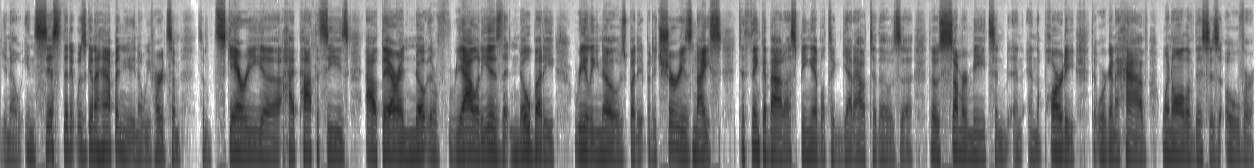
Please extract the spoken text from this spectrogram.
you know insist that it was going to happen. You know we've heard some some scary uh, hypotheses out there and no the reality is that nobody really knows but it but it sure is nice to think about us being able to get out to those uh, those summer meets and, and and the party that we're going to have when all of this is over.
